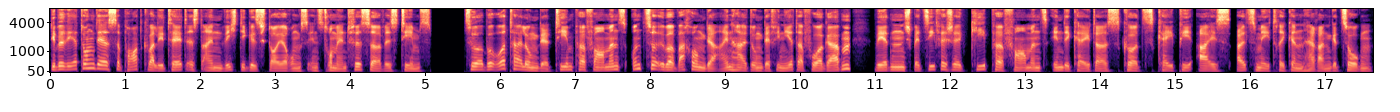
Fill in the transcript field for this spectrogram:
Die Bewertung der Support-Qualität ist ein wichtiges Steuerungsinstrument für Service-Teams. Zur Beurteilung der Team-Performance und zur Überwachung der Einhaltung definierter Vorgaben werden spezifische Key Performance Indicators kurz KPIs als Metriken herangezogen.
